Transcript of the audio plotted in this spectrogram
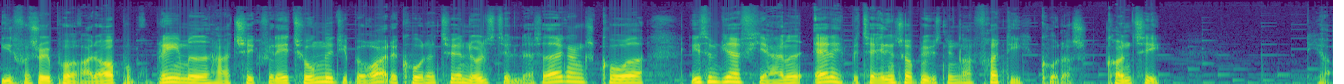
I et forsøg på at rette op på problemet har Chick-fil-A tvunget de berørte kunder til at nulstille deres adgangskoder, ligesom de har fjernet alle betalingsoplysninger fra de kunders konti. De har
